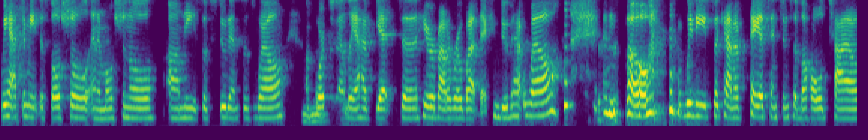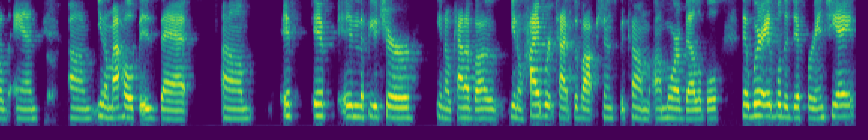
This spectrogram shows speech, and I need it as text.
we have to meet the social and emotional um, needs of students as well. Mm-hmm. Unfortunately, I have yet to hear about a robot that can do that well, and so we need to kind of pay attention to the whole child. And um, you know, my hope is that um, if if in the future you know kind of a you know hybrid types of options become uh, more available that we're able to differentiate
